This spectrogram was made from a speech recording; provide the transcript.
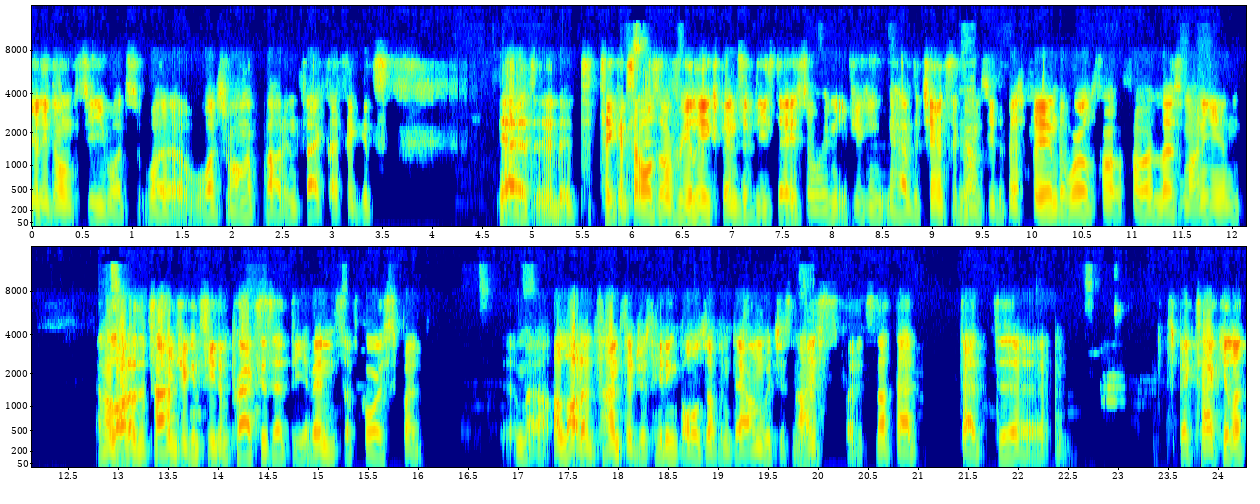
really don't see what's what what's wrong about it. In fact i think it's yeah, it, it, tickets are also really expensive these days. So when, if you can have the chance to go yeah. and see the best player in the world for, for less money, and and a lot of the times you can see them practice at the events, of course, but um, a lot of the times they're just hitting balls up and down, which is nice, but it's not that that uh, spectacular.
